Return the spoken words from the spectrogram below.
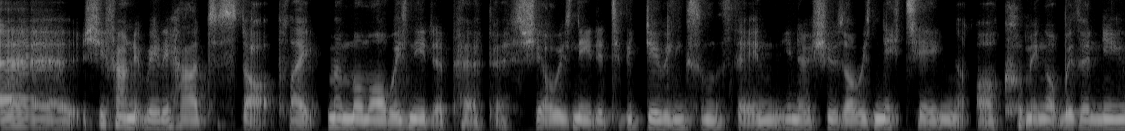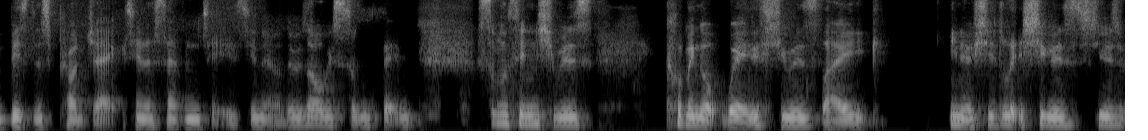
uh, she found it really hard to stop. Like my mum always needed a purpose. She always needed to be doing something. You know, she was always knitting or coming up with a new business project in her seventies. You know, there was always something, something she was coming up with. She was like, you know, she she was she was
